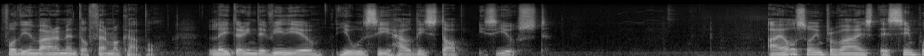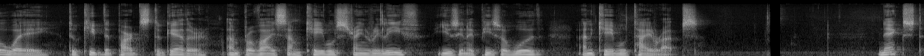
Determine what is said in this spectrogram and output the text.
for the environmental thermocouple. Later in the video, you will see how this stop is used. I also improvised a simple way to keep the parts together and provide some cable strain relief using a piece of wood and cable tie wraps. Next,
